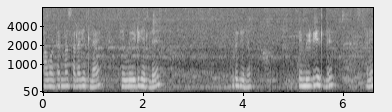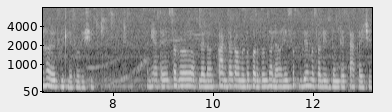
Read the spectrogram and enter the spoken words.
हा मटण मसाला घेतला आहे हे मीठ घेतलं आहे कुठे गेलं? हे मीठ घेतले आणि हळद घेतले थोडीशी. आणि आता हे सगळं आपल्याला कांदा टोमॅटो परतून झाल्यावर हे सगळे मसाले एकदम त्यात टाकायचे.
